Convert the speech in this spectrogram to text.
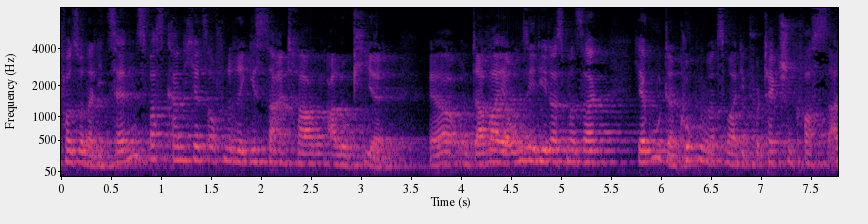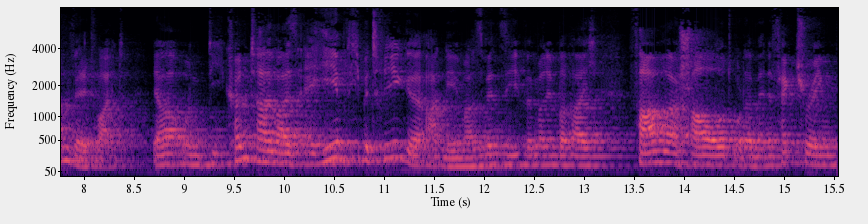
von so einer Lizenz, was kann ich jetzt auf eine Registereintragung allokieren? Ja, und da war ja unsere Idee, dass man sagt, ja gut, dann gucken wir uns mal die Protection Costs an weltweit. Ja, und die können teilweise erhebliche Beträge annehmen. Also wenn Sie, wenn man im Bereich Pharma schaut oder Manufacturing,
